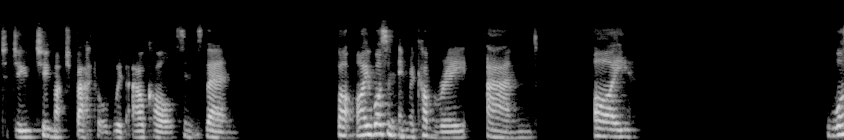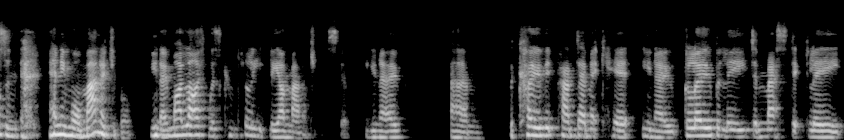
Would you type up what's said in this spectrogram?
to do too much battle with alcohol since then but I wasn't in recovery and I wasn't any more manageable. You know, my life was completely unmanageable still, you know. Um, the COVID pandemic hit, you know, globally, domestically,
